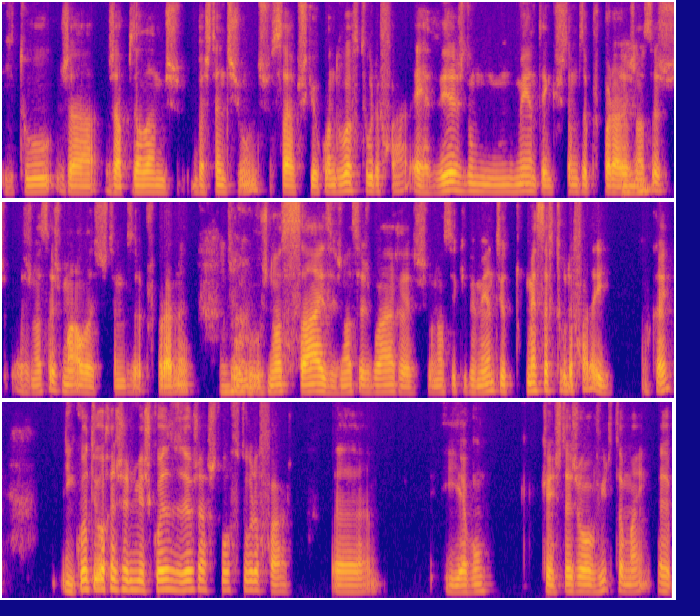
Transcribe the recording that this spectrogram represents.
e tu já, já pedalamos bastante juntos, sabes que eu quando vou a fotografar é desde o momento em que estamos a preparar uhum. as, nossas, as nossas malas, estamos a preparar uhum. os nossos sais, as nossas barras, o nosso equipamento, eu começo a fotografar aí, ok? Enquanto eu arranjo as minhas coisas, eu já estou a fotografar. Uh, e é bom que quem esteja a ouvir também uh,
